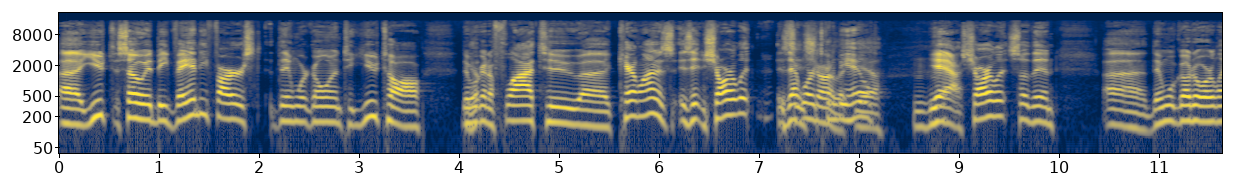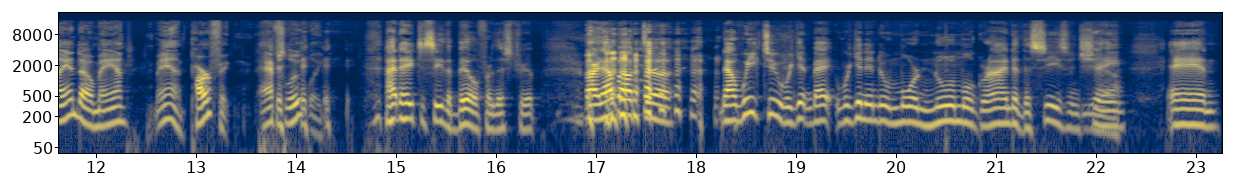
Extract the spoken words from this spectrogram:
uh, Utah. So it'd be Vandy first, then we're going to Utah, then we're going to fly to uh, Carolina. Is, it in Charlotte? Is It's that where it's going to be held? yeah. Mm-hmm. Yeah, Charlotte. So then, uh, then we'll go to Orlando, man. Man, perfect. Absolutely. I'd hate to see the bill for this trip. All right, how about uh, now week two? We're getting back. We're getting into a more normal grind of the season, Shane. And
